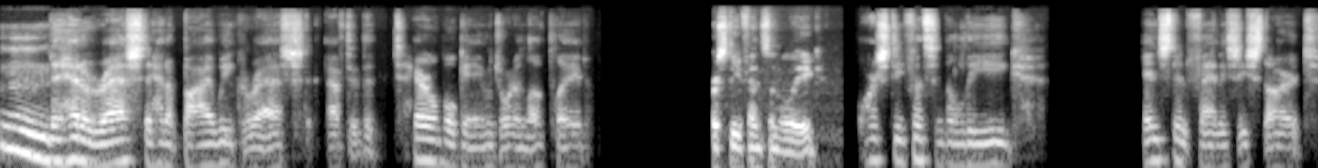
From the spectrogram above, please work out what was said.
Mm, they had a rest. They had a bye week rest after the terrible game Jordan Love played. Worst defense in the league. Worst defense in the league. Instant fantasy start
